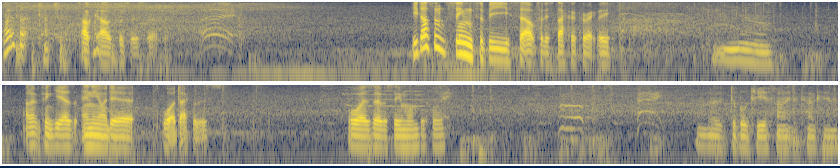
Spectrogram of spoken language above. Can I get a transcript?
Why is that? A catcher. It's a Oh, catcher. oh, this is yeah. He doesn't seem to be set up for this Daka correctly. No. I don't think he has any idea what a Daka is. Or has ever seen one before. I'm gonna double GFI to tag him.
